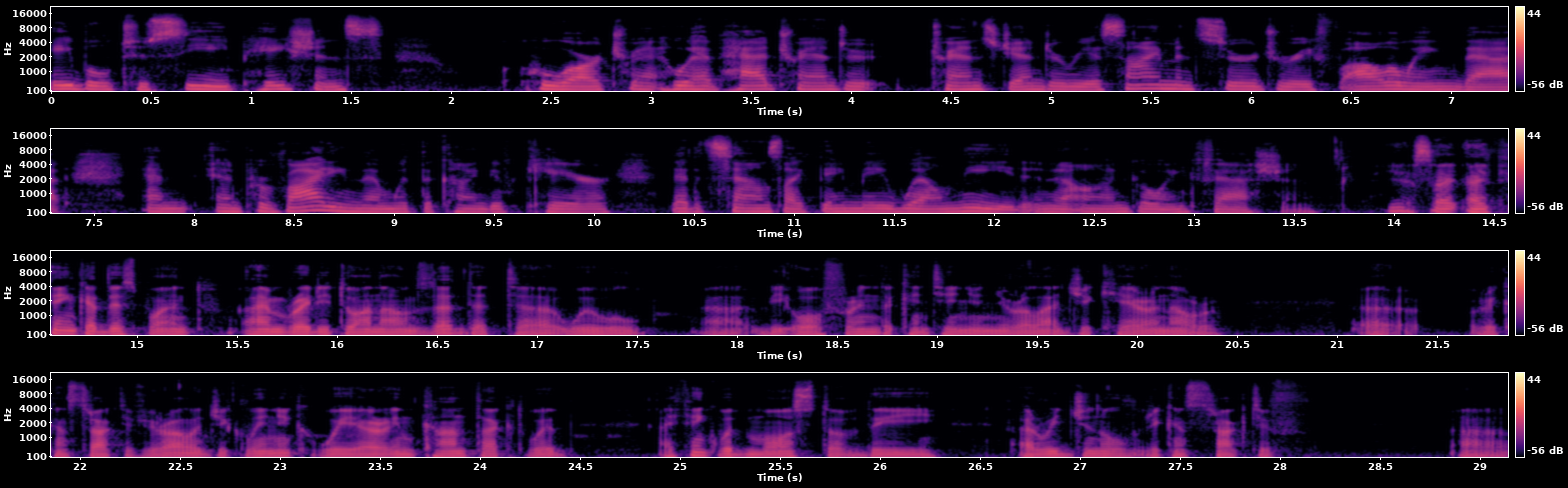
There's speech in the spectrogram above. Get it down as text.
able to see patients who are tra- who have had trans- transgender reassignment surgery following that and, and providing them with the kind of care that it sounds like they may well need in an ongoing fashion? Yes, I, I think at this point I'm ready to announce that that uh, we will uh, be offering the continued urologic care in our uh, reconstructive urology clinic. We are in contact with, I think, with most of the original reconstructive uh,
